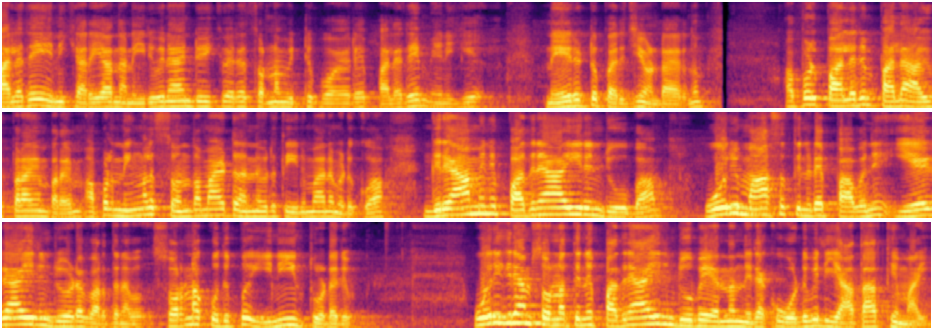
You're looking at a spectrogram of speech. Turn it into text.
പലരെയും എനിക്കറിയാവുന്നതാണ്. ഇരുപതിനായിരം രൂപയ്ക്ക് വരെ സ്വർണം വിറ്റുപോയവരെ പലരെയും എനിക്ക് നേരിട്ട് പരിചയമുണ്ടായിരുന്നു. അപ്പോൾ പലരും പല അഭിപ്രായം പറയും. അപ്പോൾ നിങ്ങൾ സ്വന്തമായിട്ട് തന്നെ ഒരു തീരുമാനമെടുക്കുക. ഗ്രാമിന് പതിനായിരം രൂപ ഒരു മാസത്തിനിടെ പവന് ഏഴായിരം രൂപയുടെ വർധനവ്. സ്വർണക്കുതിപ്പ് ഇനിയും തുടരും. ഒരു ഗ്രാം സ്വർണത്തിന് പതിനായിരം രൂപ എന്ന നിരക്ക് ഒടുവിൽ യാഥാർത്ഥ്യമായി.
